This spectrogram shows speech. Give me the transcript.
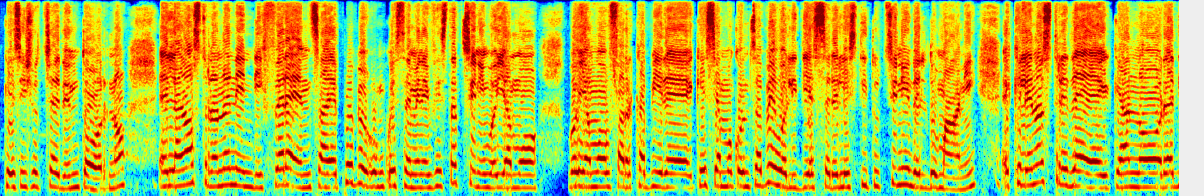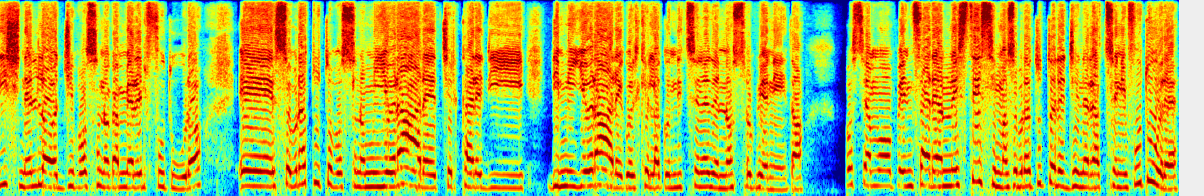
che si, succede intorno e la nostra non è indifferenza e proprio con queste manifestazioni vogliamo, vogliamo far capire che siamo consapevoli di essere le istituzioni del domani e che le nostre idee che hanno radici nell'oggi possono cambiare il futuro e soprattutto possono migliorare, cercare di, di migliorare quel che è la condizione del nostro pianeta possiamo pensare a noi stessi ma soprattutto alle generazioni future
